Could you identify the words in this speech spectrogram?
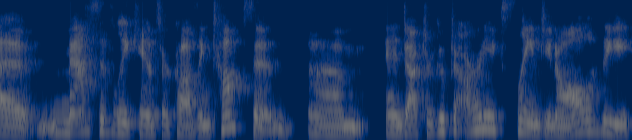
a massively cancer causing toxin. Um, and Dr. Gupta already explained, you know, all of the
